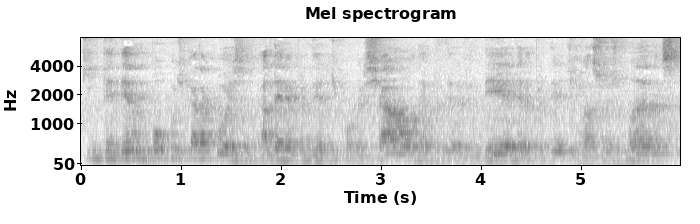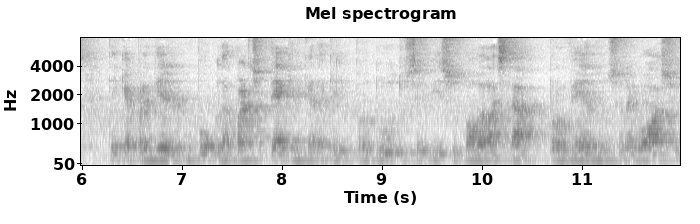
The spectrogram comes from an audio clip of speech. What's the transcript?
que entender um pouco de cada coisa. Ela deve aprender de comercial, deve aprender a vender, deve aprender de relações humanas, tem que aprender um pouco da parte técnica daquele produto, serviço qual ela está provendo no seu negócio.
